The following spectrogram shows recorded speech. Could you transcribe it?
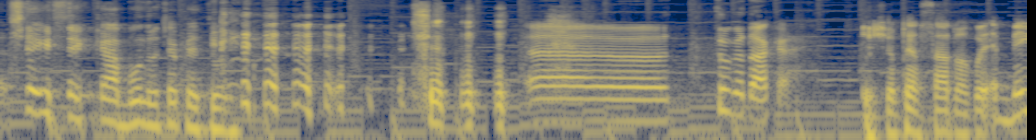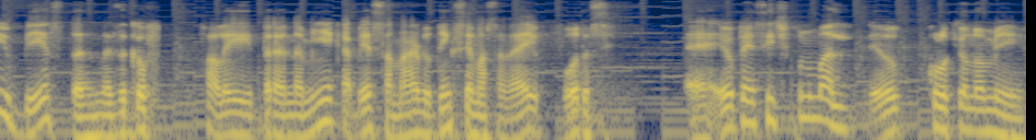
Chega de secar a bunda da Tia Petúnia. Ah, tu, Godoka. Eu tinha pensado uma coisa. É meio besta, mas é o que eu falei, pra, na minha cabeça, a Marvel tem que ser massa velho, foda-se. É, eu pensei, tipo, numa. Eu coloquei o nome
